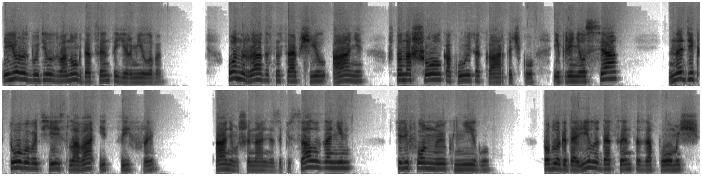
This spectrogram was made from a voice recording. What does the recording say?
ее разбудил звонок доцента Ермилова. Он радостно сообщил Ане, что нашел какую-то карточку и принялся надиктовывать ей слова и цифры. Аня машинально записала за ним телефонную книгу, поблагодарила доцента за помощь,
